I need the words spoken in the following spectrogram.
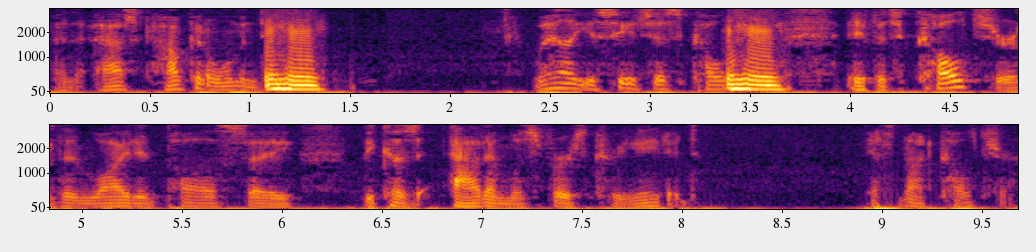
And ask, how can a woman do Mhm. that? Well, you see, it's just culture. Mhm. If it's culture, then why did Paul say because Adam was first created? It's not culture.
